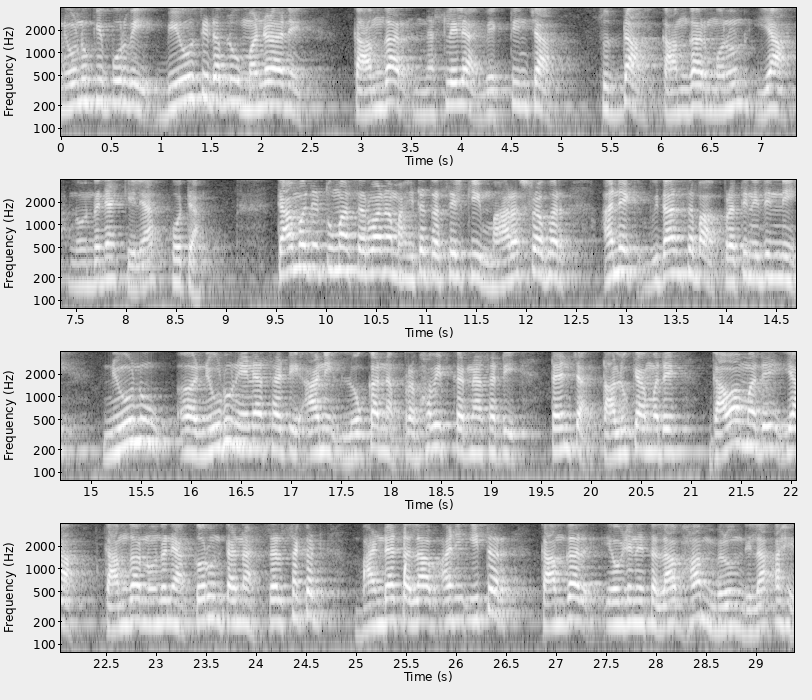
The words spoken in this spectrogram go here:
निवडणुकीपूर्वी बी ओ सी डब्ल्यू मंडळाने कामगार नसलेल्या व्यक्तींच्या सुद्धा कामगार म्हणून या नोंदण्या केल्या होत्या. त्यामध्ये तुम्हा सर्वांना माहीतच असेल की महाराष्ट्रभर अनेक विधानसभा प्रतिनिधींनी निवडणू निवडून येण्यासाठी आणि लोकांना प्रभावित करण्यासाठी त्यांच्या तालुक्यामध्ये गावामध्ये या कामगार नोंदण्या करून त्यांना सरसकट भांड्याचा लाभ आणि इतर कामगार योजनेचा लाभ हा मिळवून दिला आहे.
